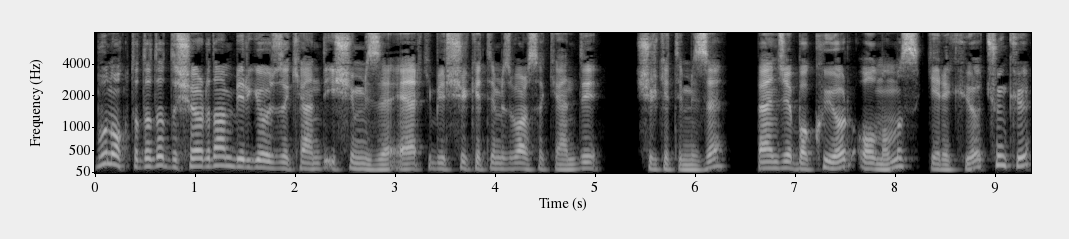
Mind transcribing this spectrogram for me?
bu noktada da dışarıdan bir gözle kendi işimize eğer ki bir şirketimiz varsa kendi şirketimize bence bakıyor olmamız gerekiyor. Çünkü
